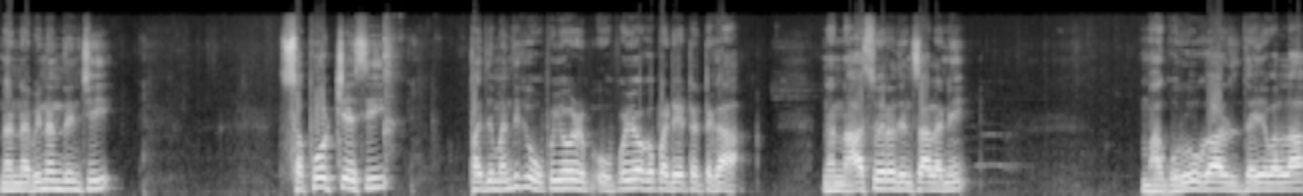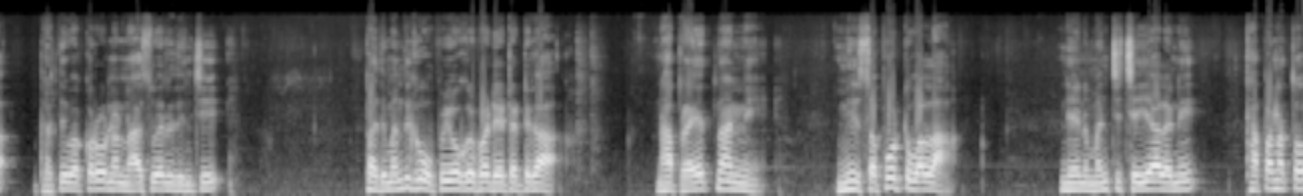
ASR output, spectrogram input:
నన్ను అభినందించి సపోర్ట్ చేసి పది మందికి ఉపయోగ ఉపయోగపడేటట్టుగా నన్ను ఆశీర్వదించాలని మా గురువు గారి దయ వల్ల ప్రతి ఒక్కరూ నన్ను ఆశీర్వదించి పది మందికి ఉపయోగపడేటట్టుగా నా ప్రయత్నాన్ని మీ సపోర్ట్ వల్ల నేను మంచి చేయాలని తపనతో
